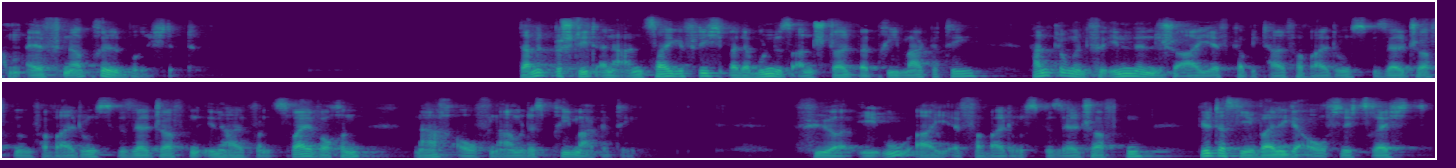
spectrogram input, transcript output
am 11. April berichtet. Damit besteht eine Anzeigepflicht bei der Bundesanstalt bei Pre-Marketing, Handlungen für inländische AIF-Kapitalverwaltungsgesellschaften und Verwaltungsgesellschaften innerhalb von zwei Wochen nach Aufnahme des Pre-Marketing. Für EU-AIF-Verwaltungsgesellschaften gilt das jeweilige Aufsichtsrecht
